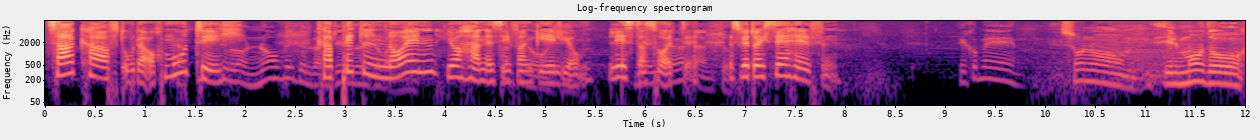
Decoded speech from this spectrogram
zaghaft oder auch mutig. Capitolo 9 del Vangelo Kapitel di Giovanni. 9 Johannesevangelium. Lest das heute. Es wird euch sehr helfen. E sono il modo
